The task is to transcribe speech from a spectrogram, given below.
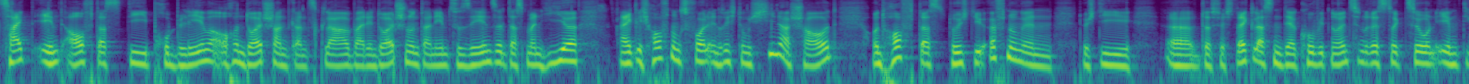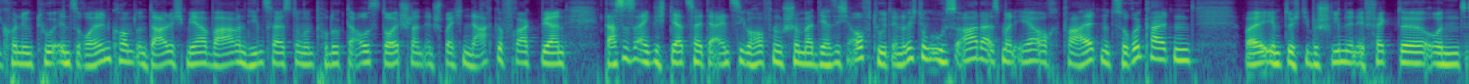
zeigt eben auf, dass die Probleme auch in Deutschland ganz klar bei den deutschen Unternehmen zu sehen sind, dass man hier eigentlich hoffnungsvoll in Richtung China schaut und hofft, dass durch die Öffnungen, durch die äh, das Weglassen der Covid-19-Restriktionen eben die Konjunktur ins Rollen kommt und dadurch mehr Waren, Dienstleistungen und Produkte aus Deutschland entsprechend nachgefragt werden. Das ist eigentlich derzeit der einzige Hoffnungsschimmer, der sich auftut. In Richtung USA, da ist man eher auch verhalten und zurückhaltend, weil eben durch die beschriebenen Effekte und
